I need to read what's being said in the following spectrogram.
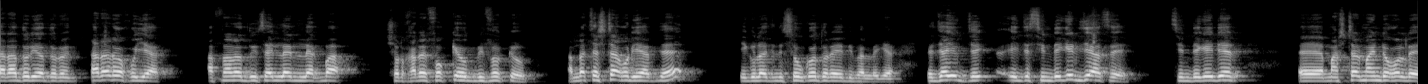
তারা ধরিয়া ধরেন, তারারও কইয়া আপনারা দুই চার লাইন লেখবা, সরকারের পক্ষে হোক, বিপক্ষে হোক। আমরা চেষ্টা করি আর যে, এগুলা জিনিস চৌকো ধরে দিবার লাগে যাই হোক, যে, এই যে সিন্ডিকেট যে আছে সিন্ডিকেটের মাস্টার মাইন্ড হলে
